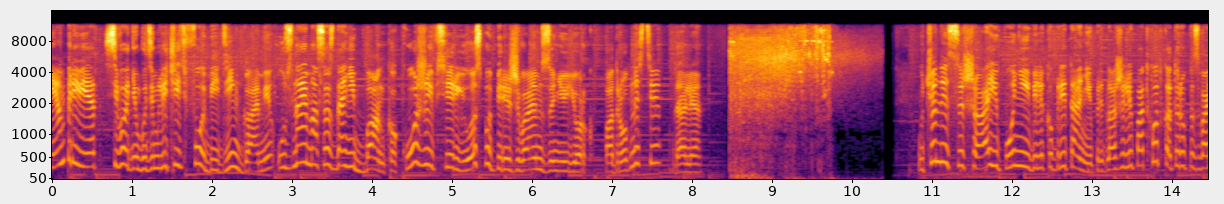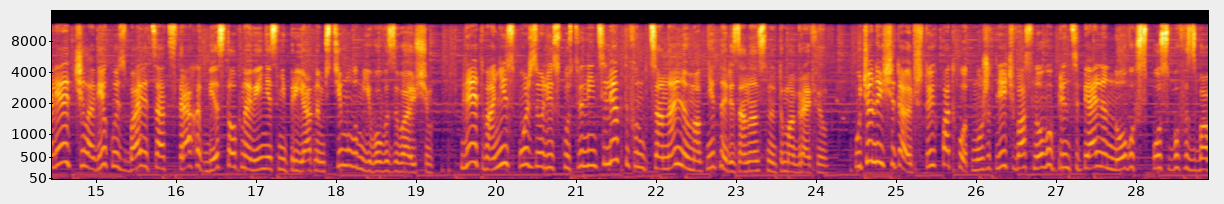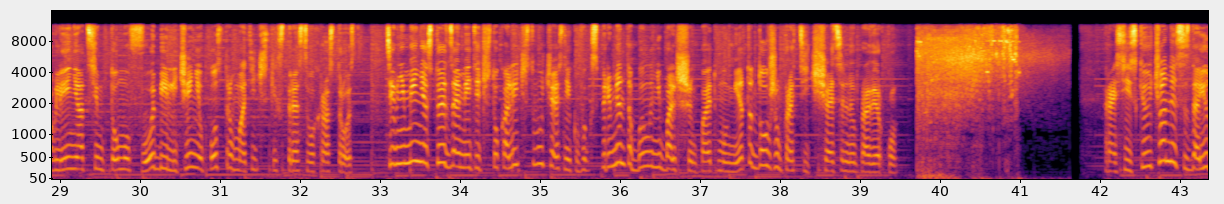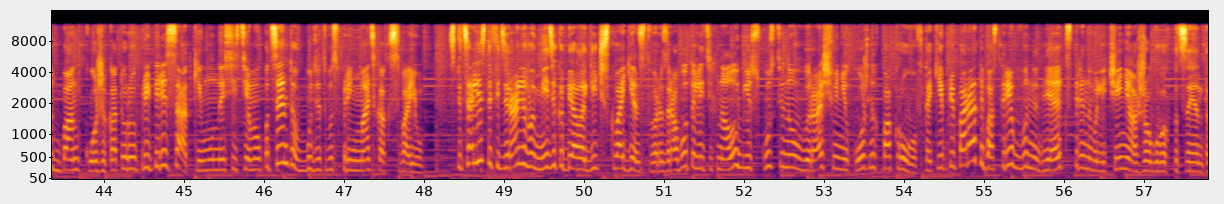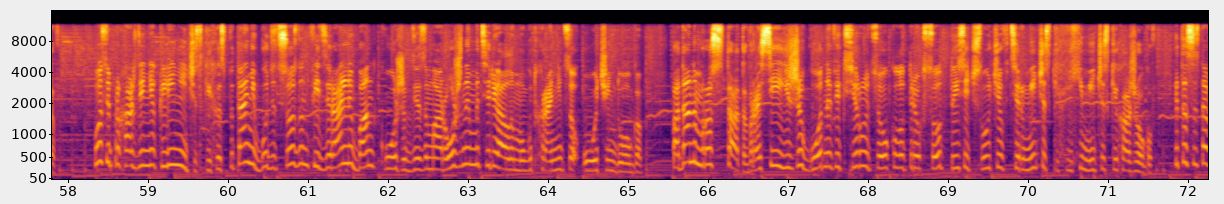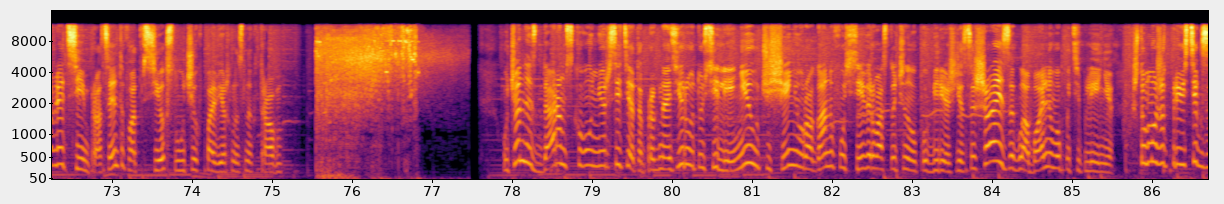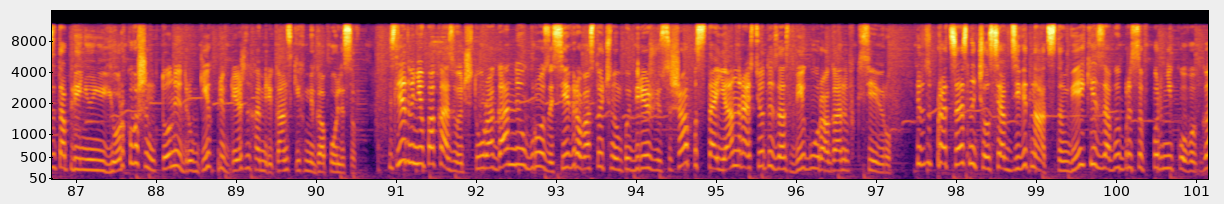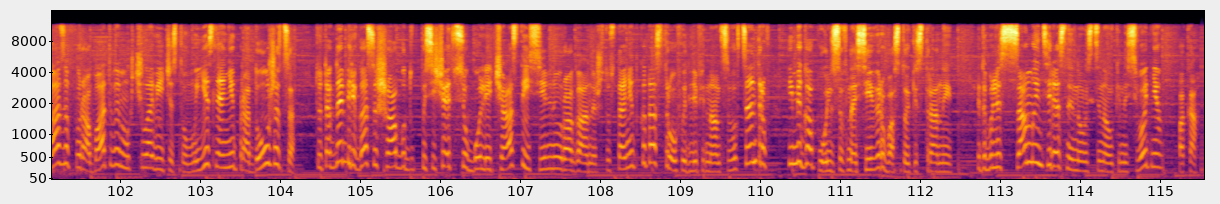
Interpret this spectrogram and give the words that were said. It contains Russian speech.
Всем привет! Сегодня будем лечить фобии деньгами, узнаем о создании банка кожи и всерьез попереживаем за Нью-Йорк. Подробности далее. Ученые из США, Японии и Великобритании предложили подход, который позволяет человеку избавиться от страха без столкновения с неприятным стимулом, его вызывающим. Для этого они использовали искусственный интеллект и функциональную магнитно-резонансную томографию. Ученые считают, что их подход может лечь в основу принципиально новых способов избавления от симптомов фобии и лечения посттравматических стрессовых расстройств. Тем не менее, стоит заметить, что количество участников эксперимента было небольшим, поэтому метод должен пройти тщательную проверку. Российские ученые создают банк кожи, которую при пересадке иммунная система пациентов будет воспринимать как свою. Специалисты Федерального медико-биологического агентства разработали технологию искусственного выращивания кожных покровов. Такие препараты востребованы для экстренного лечения ожоговых пациентов. После прохождения клинических испытаний будет создан федеральный банк кожи, где замороженные материалы могут храниться очень долго. По данным Росстата, в России ежегодно фиксируется около 300 тысяч случаев термических и химических ожогов. Это составляет 7% от всех случаев поверхностных травм. Ученые из Дарамского университета прогнозируют усиление и учащение ураганов у северо-восточного побережья США из-за глобального потепления, что может привести к затоплению Нью-Йорка, Вашингтона и других прибрежных американских мегаполисов. Исследования показывают, что ураганная угроза северо-восточному побережью США постоянно растет из-за сдвига ураганов к северу. Этот процесс начался в 19 веке из-за выбросов парниковых газов, вырабатываемых человечеством. И если они продолжатся, то тогда берега США будут посещать все более частые и сильные ураганы, что станет катастрофой для финансовых центров и мегаполисов на северо-востоке страны. Это были самые интересные новости науки на сегодня. Пока!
